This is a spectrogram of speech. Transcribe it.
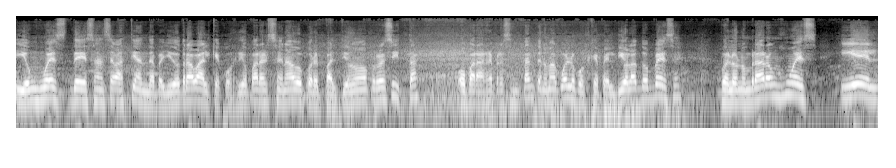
y un juez de San Sebastián de apellido Trabal que corrió para el Senado por el Partido Nuevo Progresista o para representante, no me acuerdo porque perdió las dos veces, pues lo nombraron juez y él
